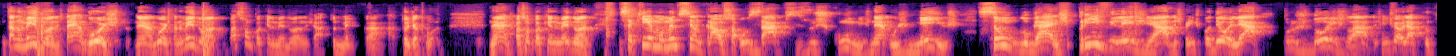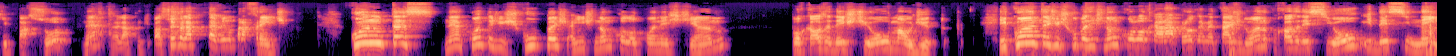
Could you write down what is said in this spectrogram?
Está no meio do ano, está em agosto, né? Agosto, está no meio do ano. Passou um pouquinho no meio do ano já, tudo bem, estou ah, de acordo. Né? Passou um pouquinho no meio do ano. Isso aqui é momento central, só os ápices, os cumes, né? os meios, são lugares privilegiados para a gente poder olhar para os dois lados. A gente vai olhar para o que passou, né? Vai olhar para o que passou e vai olhar para o que está vindo para frente. Quantas, né? Quantas desculpas a gente não colocou neste ano por causa deste ou maldito? E quantas desculpas a gente não colocará para outra metade do ano por causa desse ou e desse nem?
